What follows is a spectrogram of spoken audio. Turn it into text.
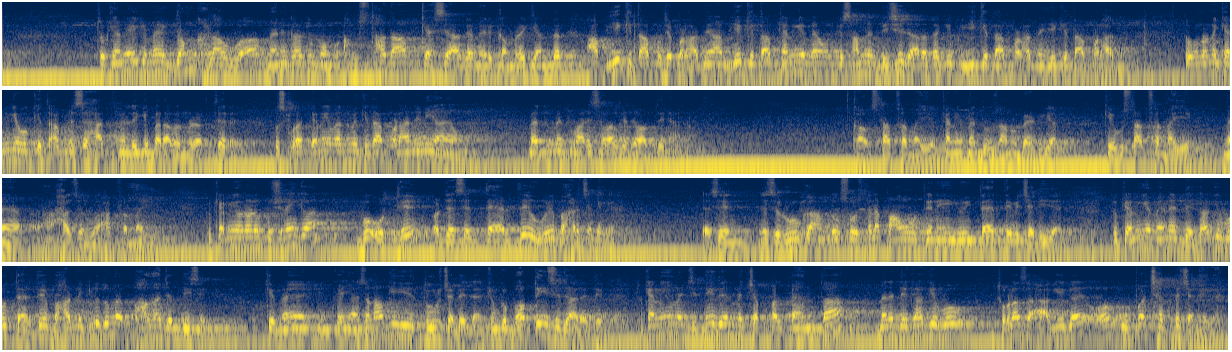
तो कहने कि मैं एकदम खड़ा हुआ, मैंने कहा कि उस्ताद, आप कैसे आ गए मेरे कमरे के अंदर? आप ये किताब मुझे पढ़ा दें, आप ये किताब कहने मैं उनके सामने पीछे जा रहा था कि ये किताब पढ़ा दें, ये किताब पढ़ा दें। तो उन्होंने कहने वो किताब में से हाथ में लेके बराबर में रखते रहे। उसके बाद कहने मैं तुम्हें किताब पढ़ाने नहीं आया हूँ। मैं तुम्हें तुम्हारे सवाल का जवाब देने आया हूँ। कहा, उस्ताद फरमाइए। कहने मैं दो जानू बैठ गया कि, उस्ताद फरमाइए, मैं हाजिर हूँ, आप फरमाइए। तो कहने उन्होंने कुछ नहीं कहा। वो उठे और जैसे तैरते हुए बाहर चले गए। जैसे जैसे रूह का हम लोग सोचते ना, पाँव होते नहीं, यूँ ही तैरते हुए चली जाए। तो कहने मैंने देखा कि वो तैरते हुए बाहर निकले तो मैं भागा जल्दी से कि मैं कहीं ऐसा ना हो कि ये दूर चले जाएँ क्योंकि बहुत तेज़ी से जा रहे थे। तो कहने मैं जितनी देर में चप्पल पहनता, मैंने देखा कि वो थोड़ा सा आगे गए और ऊपर छत पे चले गए।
